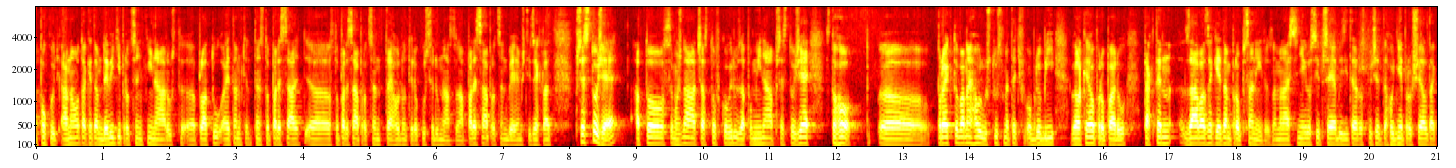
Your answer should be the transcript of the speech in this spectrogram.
pokud ano, tak je tam 9% nárůst e, platů a je tam ten 150, 150% e, té hodnoty roku 17, to na 50% během 4 let. Přestože, a to se možná často v covidu zapomíná, přestože z toho projektovaného růstu jsme teď v období velkého propadu, tak ten závazek je tam propsaný. To znamená, jestli někdo si přeje, aby zítra rozpočet hodně prošel, tak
